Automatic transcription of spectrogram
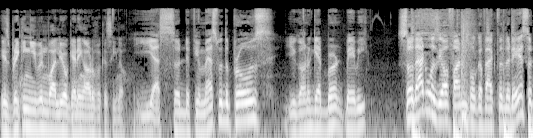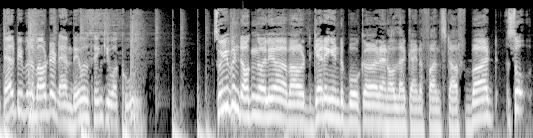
is breaking even while you're getting out of a casino. Yes, so if you mess with the pros, you're gonna get burnt, baby. So that was your fun poker fact for the day. So tell people about it and they will think you are cool. So we've been talking earlier about getting into poker and all that kind of fun stuff. But so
